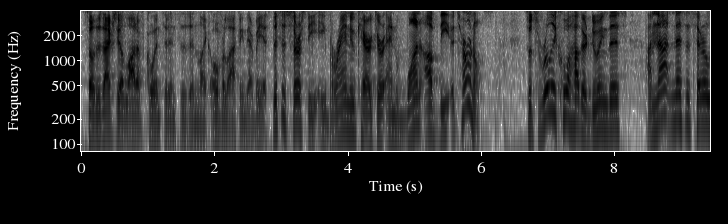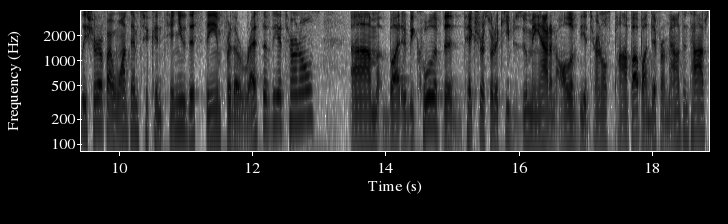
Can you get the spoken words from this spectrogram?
So there's actually a lot of coincidences and like overlapping there. But yes, this is Sersi, a brand new character and one of the Eternals. So it's really cool how they're doing this. I'm not necessarily sure if I want them to continue this theme for the rest of the Eternals, um, but it'd be cool if the picture sort of keeps zooming out and all of the Eternals pop up on different mountaintops.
